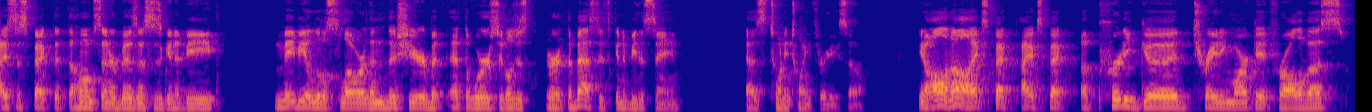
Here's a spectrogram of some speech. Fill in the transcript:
I suspect that the home center business is going to be maybe a little slower than this year, but at the worst, it'll just, or at the best, it's going to be the same as 2023. So, you know, all in all, I expect I expect a pretty good trading market for all of us.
